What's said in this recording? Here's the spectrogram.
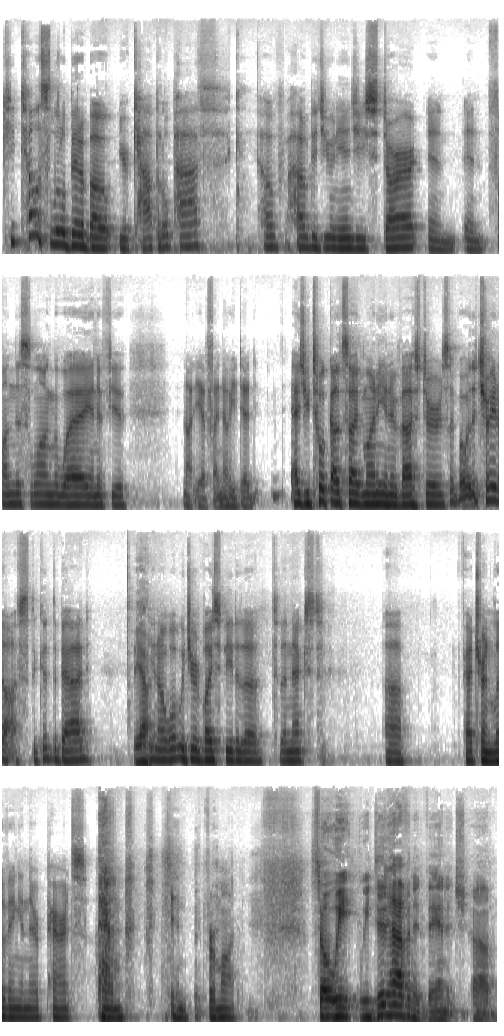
can you tell us a little bit about your capital path? How how did you and Angie start and and fund this along the way? And if you, not if I know you did, as you took outside money and investors, like what were the trade offs, the good, the bad? Yeah. You know, what would your advice be to the to the next uh, veteran living in their parents' home in Vermont? So we we did have an advantage. Um,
